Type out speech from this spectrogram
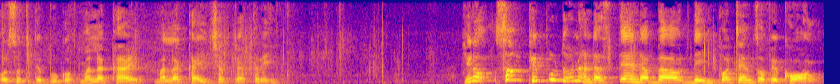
also to the book of Malachi, Malachi chapter 3? You know, some people don't understand about the importance of a call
